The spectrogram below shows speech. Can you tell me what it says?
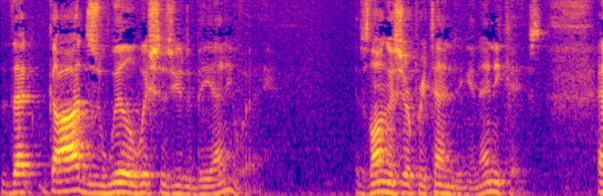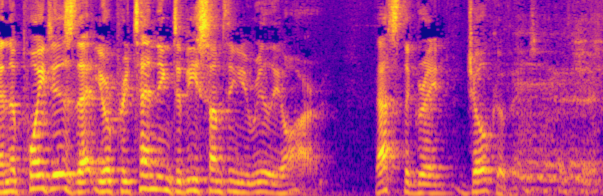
That God's will wishes you to be anyway as long as you're pretending in any case. And the point is that you're pretending to be something you really are. That's the great joke of it.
